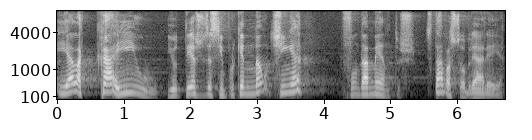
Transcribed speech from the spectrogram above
e ela caiu. E o texto diz assim: porque não tinha fundamentos estava sobre a areia.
